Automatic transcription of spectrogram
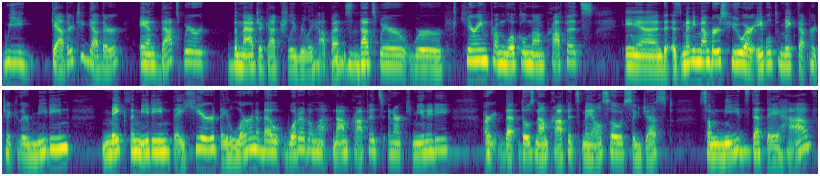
we gather together, and that's where the magic actually really happens. That's where we're hearing from local nonprofits and as many members who are able to make that particular meeting make the meeting they hear they learn about what are the nonprofits in our community are that those nonprofits may also suggest some needs that they have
